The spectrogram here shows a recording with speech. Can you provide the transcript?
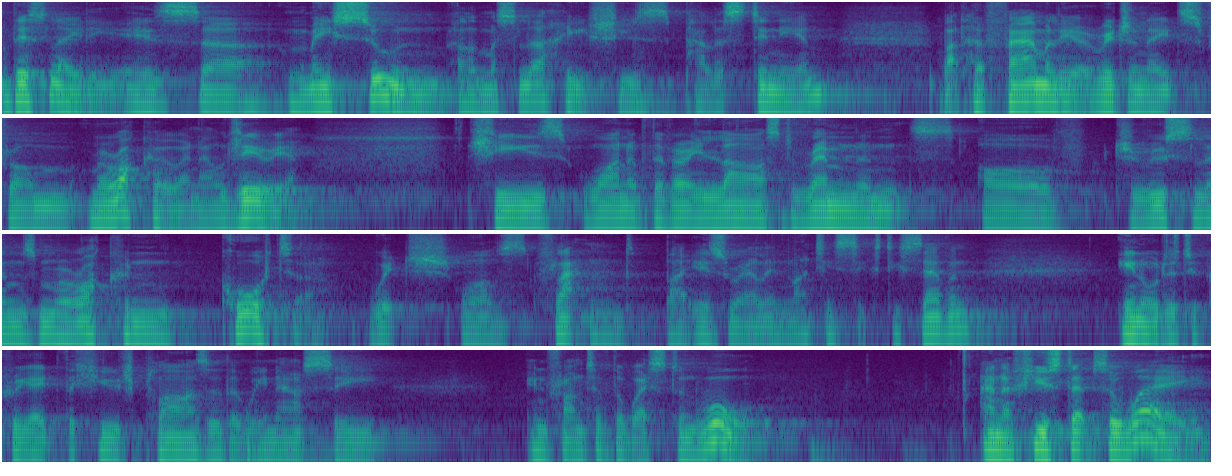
This lady is uh, Maysoon al Maslahi. She's Palestinian, but her family originates from Morocco and Algeria. She's one of the very last remnants of Jerusalem's Moroccan quarter, which was flattened by Israel in 1967 in order to create the huge plaza that we now see in front of the Western Wall. And a few steps away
